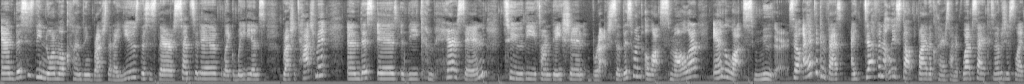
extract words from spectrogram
And this is the normal cleansing brush that I use. This is their sensitive like radiance brush attachment and this is the comparison to the foundation brush. So this one's a lot smaller and a lot smoother. So I have to confess, I definitely stopped by the Clarisonic website because I was just like,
